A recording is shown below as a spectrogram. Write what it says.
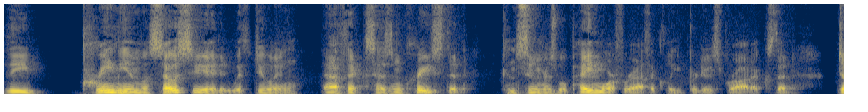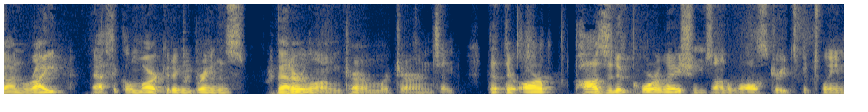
The premium associated with doing ethics has increased that consumers will pay more for ethically produced products that done right, ethical marketing brings better long term returns, and that there are positive correlations on Wall Street between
